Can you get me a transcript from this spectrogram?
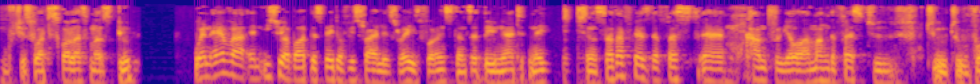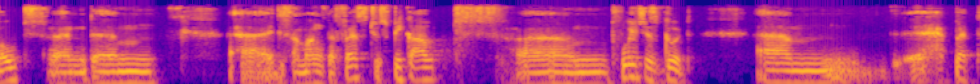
which is what scholars must do. Whenever an issue about the state of Israel is raised, for instance, at the United Nations, South Africa is the first uh, country or among the first to to to vote, and um, uh, it is among the first to speak out, um, which is good. Um, but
